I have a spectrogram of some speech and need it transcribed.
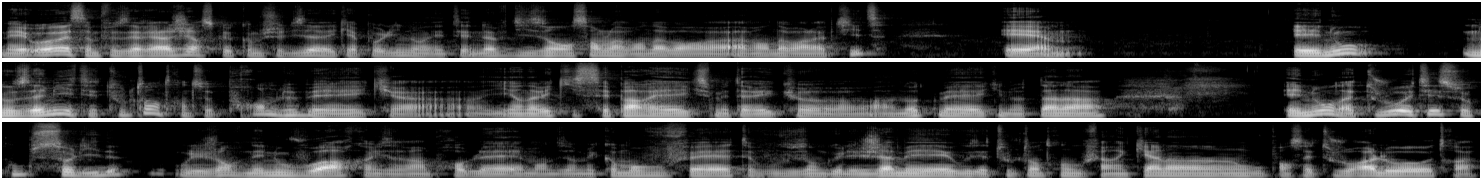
Mais ouais, ça me faisait réagir parce que, comme je te disais, avec Apolline, on était 9-10 ans ensemble avant d'avoir, la petite. Et, euh, et nous, nos amis étaient tout le temps en train de se prendre le bec. euh, Il y en avait qui se séparaient, qui se mettaient avec euh, un autre mec, une autre nana. Et nous, on a toujours été ce couple solide où les gens venaient nous voir quand ils avaient un problème en disant Mais comment vous faites? Vous vous engueulez jamais, vous êtes tout le temps en train de vous faire un câlin, vous pensez toujours à l'autre.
